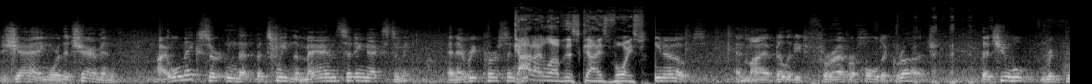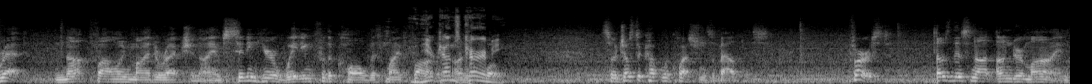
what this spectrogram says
Zhang, or the chairman, I will make certain that between the man sitting next to me and every person. God, I love this guy's voice. He knows, and my ability to forever hold a grudge, that you will regret not following my direction. I am sitting here waiting for the call with my father. Here comes unquote. Kirby. So, just a couple of questions about this. First, does this not undermine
